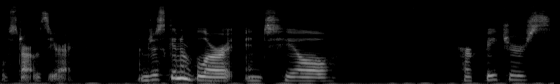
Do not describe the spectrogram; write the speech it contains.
we'll start with zero. I'm just going to blur it until her features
